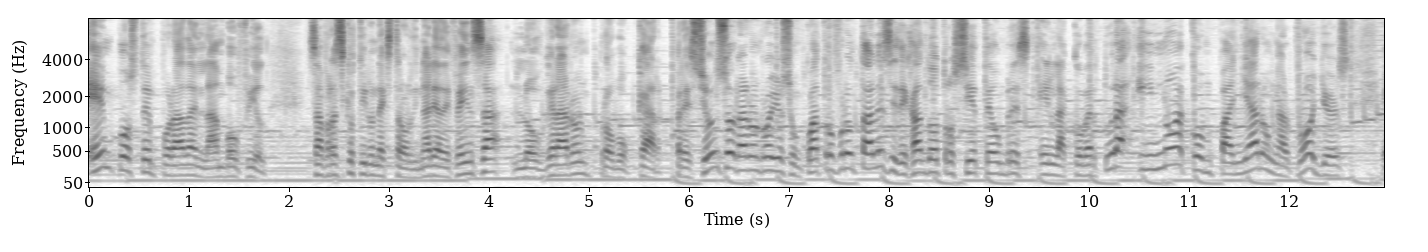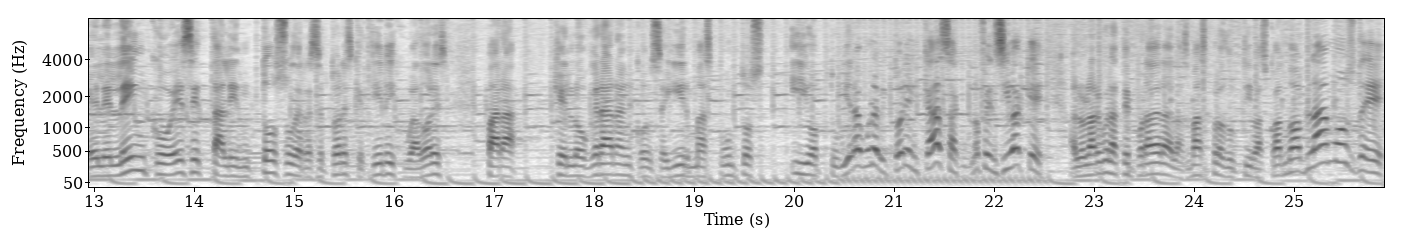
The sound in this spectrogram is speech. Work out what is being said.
en postemporada en Lambeau Field. San Francisco tiene una extraordinaria defensa, lograron provocar presión sobre Aaron Rodgers con cuatro frontales y dejando otros siete hombres en la cobertura. Y no acompañaron a Rodgers el elenco ese talentoso de receptores que tiene y jugadores para que lograran conseguir más puntos y obtuvieran una victoria en casa, una ofensiva que a lo largo de la temporada era de las más productivas. Cuando hablamos de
